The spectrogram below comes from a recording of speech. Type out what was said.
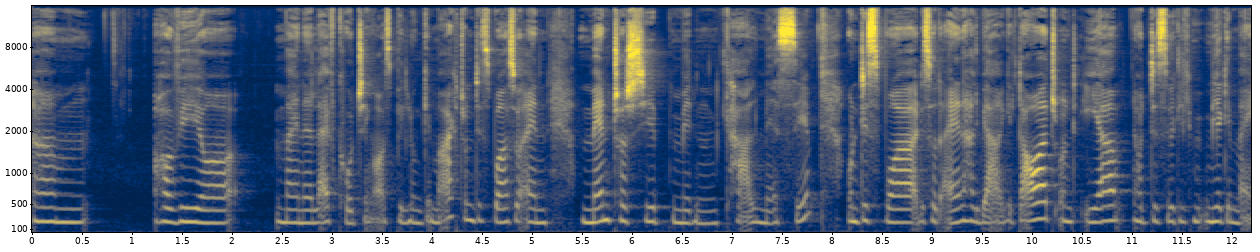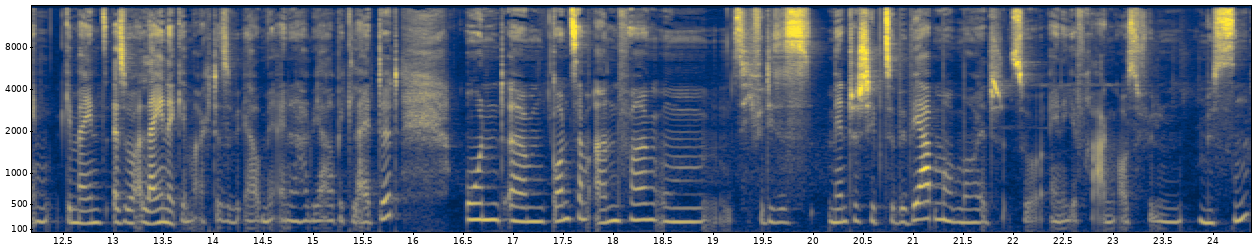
ähm, habe ich ja meine Life-Coaching-Ausbildung gemacht und das war so ein Mentorship mit Karl Messi und das war, das hat eineinhalb Jahre gedauert und er hat das wirklich mit mir gemein, gemeint, also alleine gemacht. Also er hat mir eineinhalb Jahre begleitet und ähm, ganz am Anfang, um sich für dieses Mentorship zu bewerben, haben wir halt so einige Fragen ausfüllen müssen.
